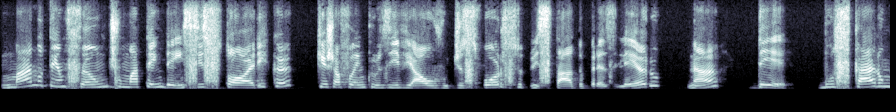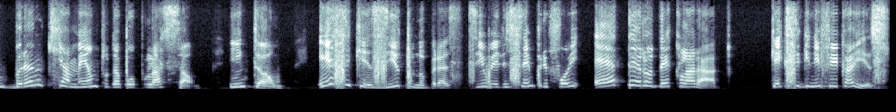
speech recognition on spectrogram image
manutenção de uma tendência histórica que já foi inclusive alvo de esforço do Estado brasileiro, né, de buscar um branqueamento da população. Então, esse quesito no Brasil, ele sempre foi heterodeclarado. O que, que significa isso?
